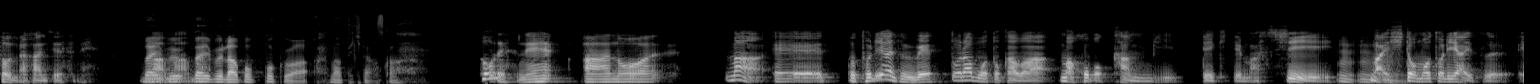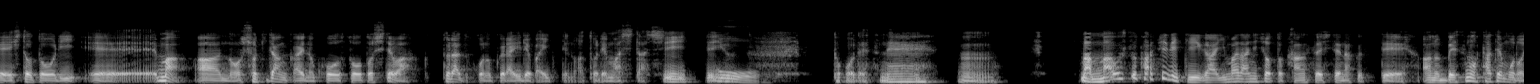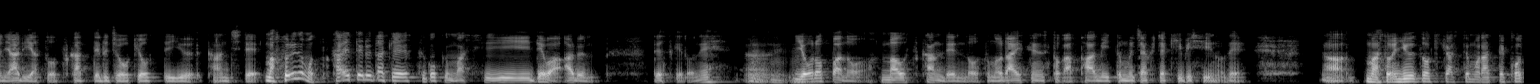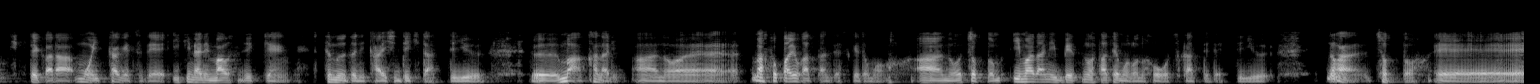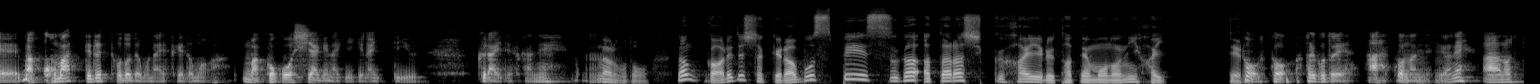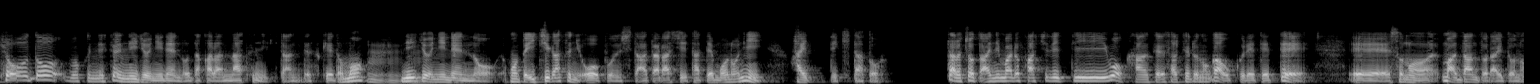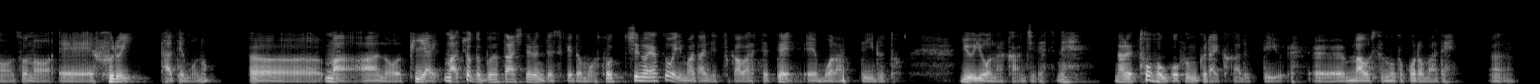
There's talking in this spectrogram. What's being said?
そんな感じですね。だいぶ、まあまあまあだいぶラボっぽくはなってきたんですか？そうですね。あの、まあ、えーっと、とりあえずウェットラボとかは、まあ、ほぼ完備できてますし、うんうん、うん。まあ、人もとりあえず、えー一通り、えーまあ、あの、初期段階の構想としては、とりあえずこのくらいいればいいっていうのは取れましたし、っていうとこですね。うん。まあ、マウスファシリティが未だにちょっと完成してなくって、あの別の建物にあるやつを使ってる状況っていう感じで、まあ、それでも使えてるだけすごくマシではあるんですけどね。ううんうんうんん。ヨーロッパのマウス関連のそのライセンスとかパーミットむちゃくちゃ厳しいので、あまあ、その融通を聞かせてもらって、こっち来てからもう1ヶ月でいきなりマウス実験スムーズに開始できたっていう、まあ、かなり、あの、まあ、そこは良かったんですけども、あの、ちょっと未だに別の建物の方を使っててっていうのが、ちょっと、えーまあ、困ってるってほどでもないですけども、まあ、ここを仕上げなきゃいけないっていうくらいですかね。うんなるほど。なんかあれでしたっけ？ラボスペースが新しく入る建物に入ってる。そうそう、そういうことです。あ、そうなんですよね。あの、ちょうど僕2022年の、だから夏に来たんですけども、うんうんうん22年の本当1月にオープンした新しい建物に入ってきたと。ただちょっとアニマルファシリティを完成させるのが遅れてて、えーその、まあ、ダントライトのその、えー古い建物。まあ、あの、PI。まあ、ちょっと分散してるんですけども、そっちのやつを未だに使わせて、えーもらっているというような感じですね。なので、徒歩5分くらいかかるっていう、えーマウスのところまで。うん。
